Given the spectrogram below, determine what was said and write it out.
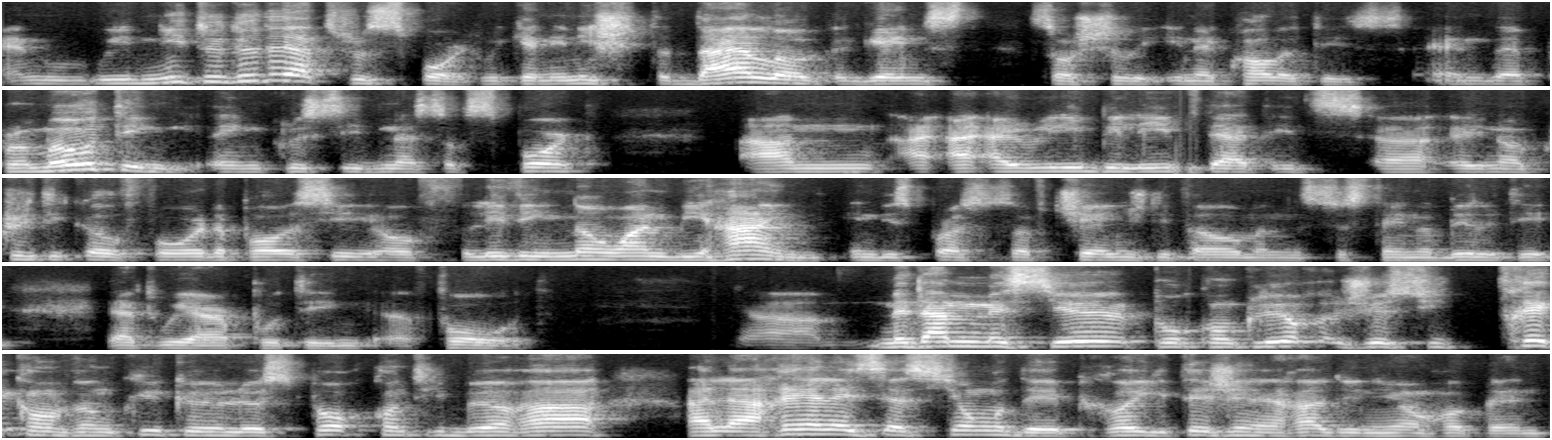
And we need to do that through sport. We can initiate a dialogue against social inequalities and uh, promoting the inclusiveness of sport. Um, I, I, really believe that it's uh, you know critical for the policy of leaving no one behind in this process of change, development, and sustainability that we are putting uh, forward. Euh, mesdames, Messieurs, pour conclure, je suis très convaincu que le sport contribuera à la réalisation des priorités générales de l'Union européenne.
